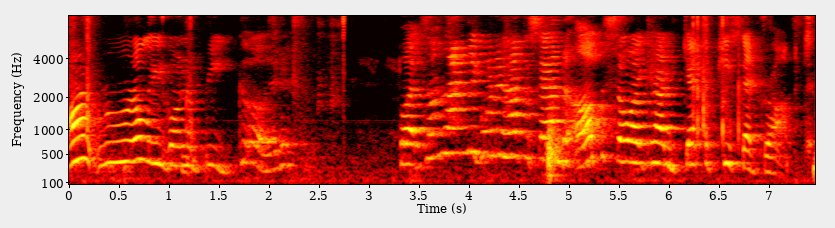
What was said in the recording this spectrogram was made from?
aren't really gonna be good. But sometimes they're gonna have to stand up so I can get the piece that dropped.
